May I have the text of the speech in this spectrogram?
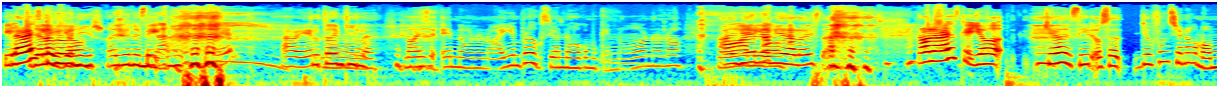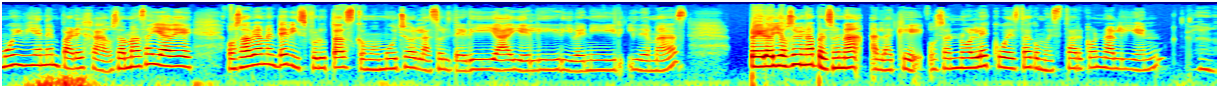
Y la verdad ya es la que veo venir, ahí viene mi. A ver, Tú tranquila. No, eh, no, no, no, ahí en producción no, como que no, no, no. ahí viene, míralo, ahí está. no, la verdad es que yo quiero decir, o sea, yo funciono como muy bien en pareja, o sea, más allá de, o sea, obviamente disfrutas como mucho la soltería y el ir y venir y demás, pero yo soy una persona a la que, o sea, no le cuesta como estar con alguien. Claro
